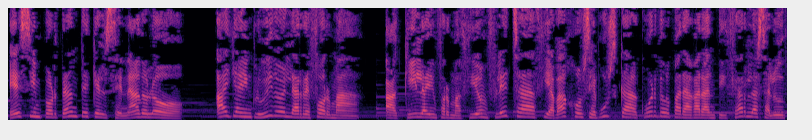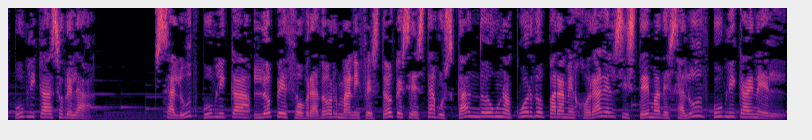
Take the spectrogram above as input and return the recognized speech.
Es importante que el Senado lo haya incluido en la reforma. Aquí la información flecha hacia abajo se busca acuerdo para garantizar la salud pública sobre la Salud Pública, López Obrador manifestó que se está buscando un acuerdo para mejorar el sistema de salud pública en el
